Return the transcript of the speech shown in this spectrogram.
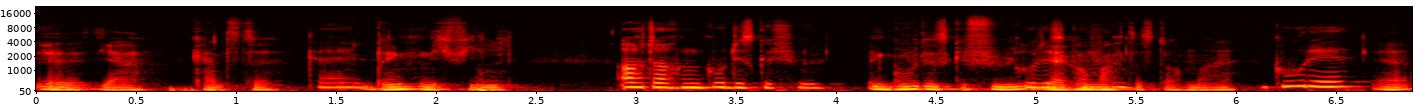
äh, ja, kannst du. Geil. Bringt nicht viel. Auch doch ein gutes Gefühl. Ein gutes Gefühl. Gutes ja, komm, Gefühl. mach das doch mal. Gute. Ja.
